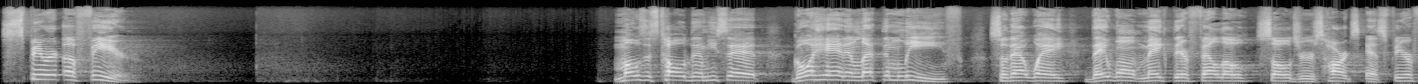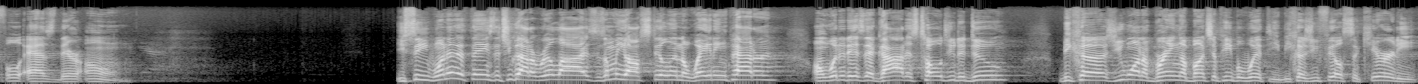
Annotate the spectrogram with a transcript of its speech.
Spirit of fear. Moses told them, he said, Go ahead and let them leave so that way they won't make their fellow soldiers' hearts as fearful as their own. You see, one of the things that you got to realize is some of y'all still in the waiting pattern on what it is that God has told you to do because you want to bring a bunch of people with you because you feel security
